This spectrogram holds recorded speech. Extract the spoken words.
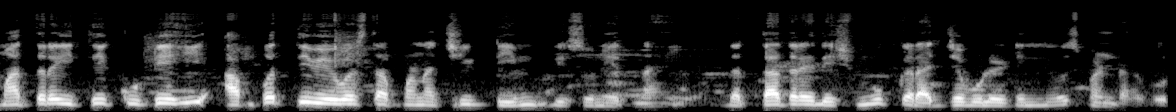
मात्र इथे कुठेही आपत्ती व्यवस्थापनाची टीम दिसून येत नाही. दत्तात्रय देशमुख राज्य बुलेटिन न्यूज पंढरपूर.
